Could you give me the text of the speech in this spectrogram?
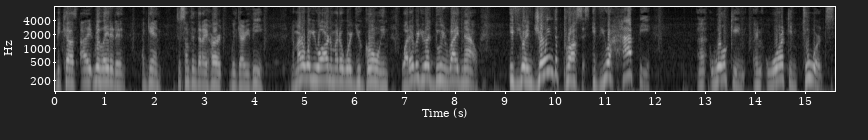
because I related it again to something that I heard with Gary Vee. no matter where you are, no matter where you're going, whatever you are doing right now, if you're enjoying the process, if you are happy uh, walking and working towards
